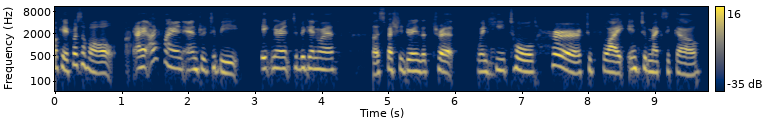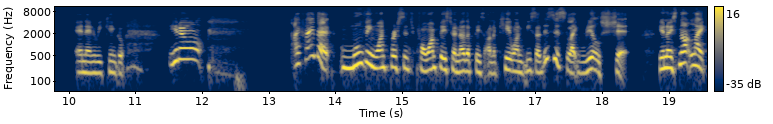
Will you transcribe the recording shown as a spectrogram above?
Okay, first of all, I, I find Andrew to be ignorant to begin with, especially during the trip when he told her to fly into Mexico and then we can go. You know, I find that moving one person from one place to another place on a K1 visa, this is like real shit. You know, it's not like,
